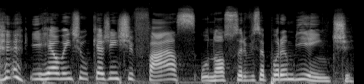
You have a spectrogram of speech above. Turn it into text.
e realmente o que a gente faz, o nosso serviço é por ambiente,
